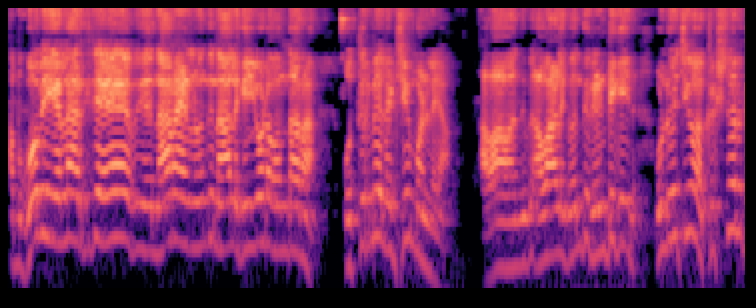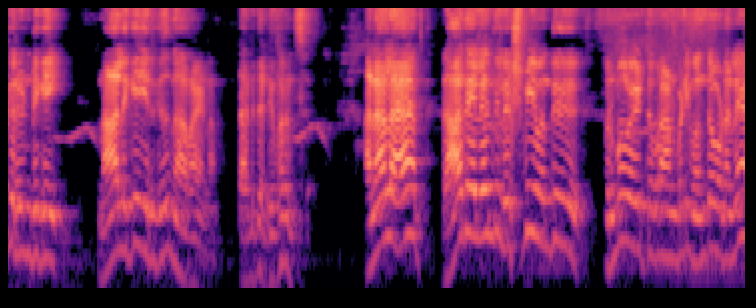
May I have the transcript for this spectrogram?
அப்போ கோபிகள்லாம் இருக்குது நாராயணன் வந்து நாலு கையோடு வந்தாராம். ஒத்துருமே லட்சியம் பண்ணலையாம். அவள் வந்து அவளுக்கு வந்து ரெண்டு கை. ஒன்று வச்சுக்கோ கிருஷ்ணருக்கு ரெண்டு கை. நாலு கை இருக்குது Narayanan. That is the difference அதனால் ராதையிலேருந்து லக்ஷ்மி வந்து பிரம்ம எழுத்து புராணம் படி வந்த உடனே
